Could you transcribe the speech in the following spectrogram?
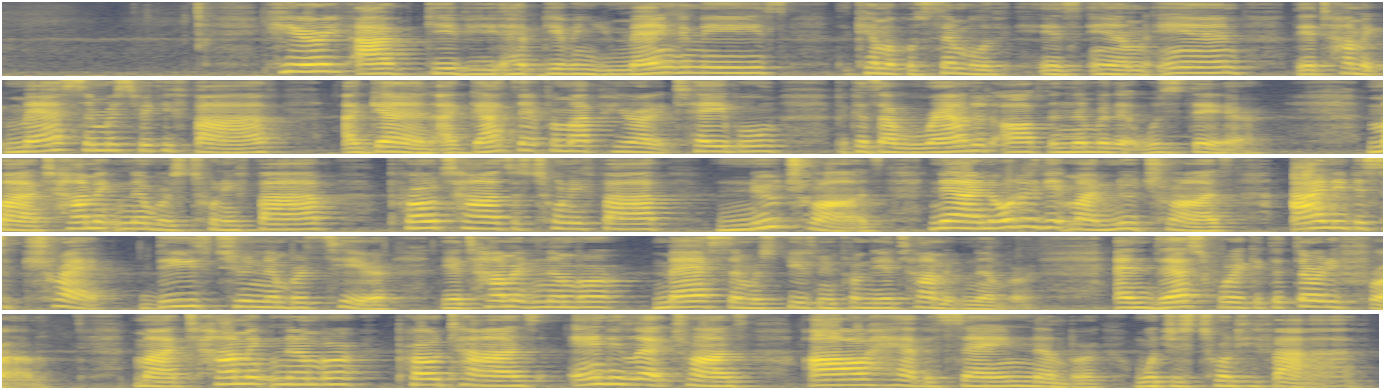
Here I give you have given you manganese. The chemical symbol is Mn. The atomic mass number is 55. Again, I got that from my periodic table because I rounded off the number that was there. My atomic number is 25. Protons is 25. Neutrons. Now, in order to get my neutrons, I need to subtract these two numbers here. The atomic number, mass number, excuse me, from the atomic number. And that's where I get the 30 from. My atomic number, protons, and electrons all have the same number, which is 25.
